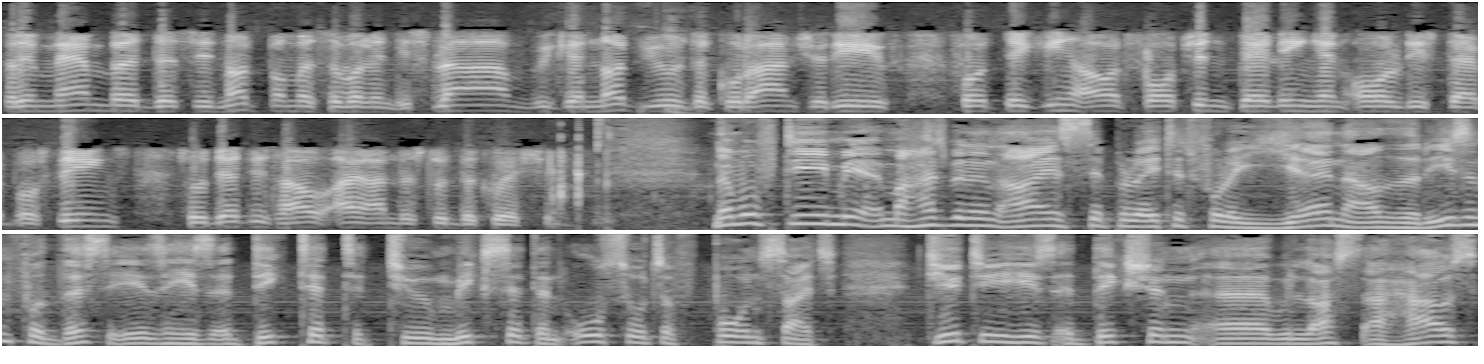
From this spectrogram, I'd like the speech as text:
Remember, this is not permissible in Islam. We cannot use the Quran Sharif for taking out fortune telling and all these type of things. So that is how I understood the question. Now, Mufti, my husband and I separated for a year now. The reason for this is he's addicted to Mxit and all sorts of porn sites. Due to his addiction, uh, we lost our house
